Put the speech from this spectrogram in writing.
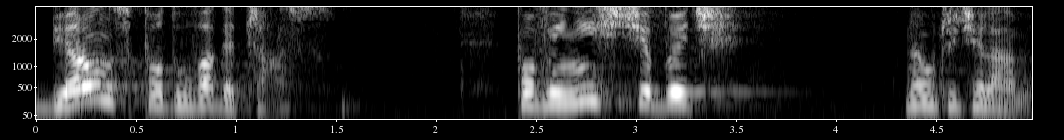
Biorąc pod uwagę czas, powinniście być nauczycielami.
